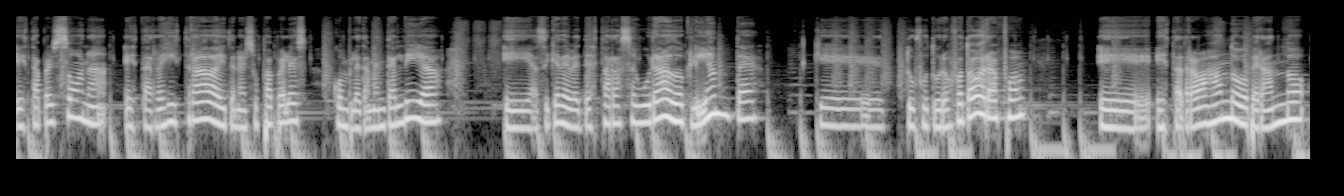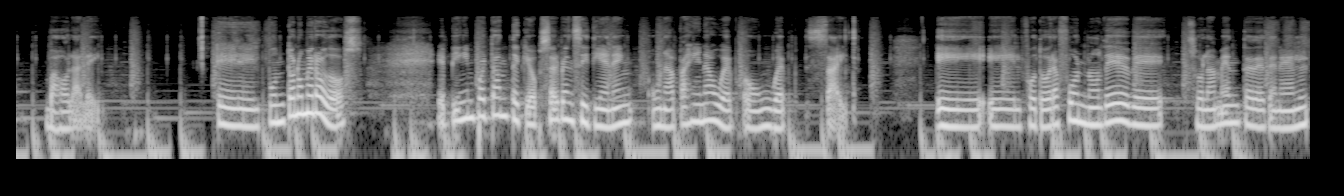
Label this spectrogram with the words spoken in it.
esta persona está registrada y tener sus papeles completamente al día. Eh, así que debes de estar asegurado, cliente, que tu futuro fotógrafo eh, está trabajando, operando bajo la ley. El punto número dos, es bien importante que observen si tienen una página web o un website. Eh, el fotógrafo no debe solamente de tener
